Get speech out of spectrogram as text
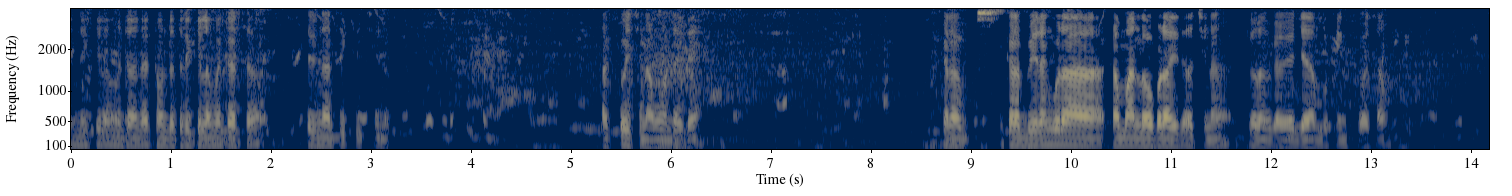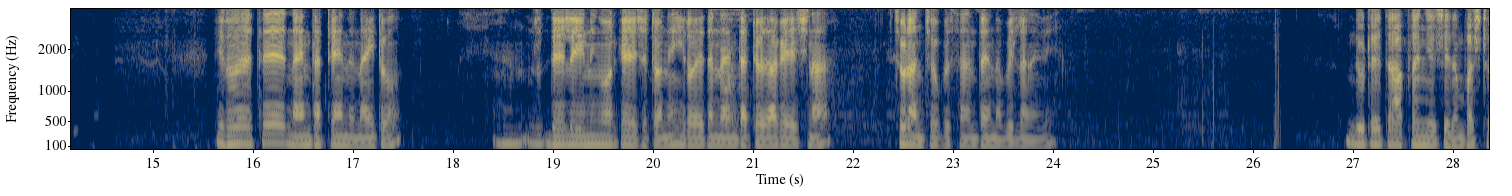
ఎన్ని కిలోమీటర్ అంటే twenty three kilometers three naught six ఇచ్చిండు. తక్కువ ఇచ్చిన అమౌంట్ అయితే. ఇక్కడ ఇక్కడ బీరంగూడ కమాన్ లోపల అయితే వచ్చిన. చూద్దాం ఇక్కడ వెయిట్ చేద్దాం బుకింగ్స్ కోసం. ఈరోజు అయితే నైన్ థర్టీ అయింది నైట్ డైలీ ఈవినింగ్ వరకే చేసేటోని ఈరోజు అయితే నైన్ థర్టీ దాకా చేసిన. చూడండి చూపిస్తాను ఎంత అయిందో బిల్ అనేది. డ్యూటీ అయితే ఆఫ్లైన్ చేసేద్దాం ఫస్ట్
